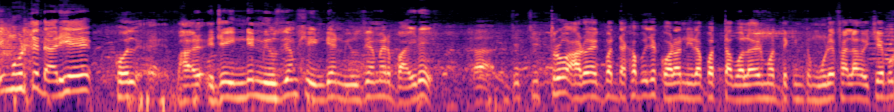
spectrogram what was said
এই মুহূর্তে দাঁড়িয়ে যে ইন্ডিয়ান মিউজিয়াম সেই ইন্ডিয়ান মিউজিয়ামের বাইরে যে চিত্র আরও একবার দেখাবো যে কড়া নিরাপত্তা বলয়ের মধ্যে কিন্তু মুড়ে ফেলা হয়েছে এবং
